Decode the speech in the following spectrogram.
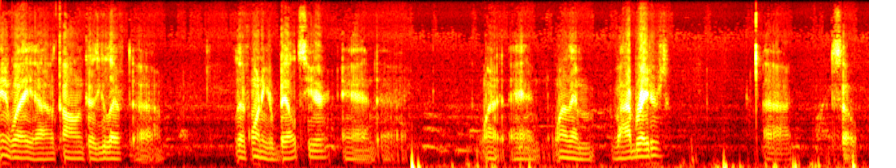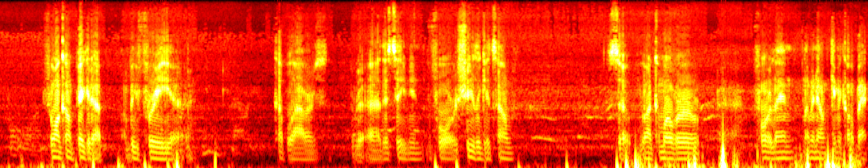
Anyway, uh, calling because you left uh, left one of your belts here and uh, one and one of them vibrators. Uh, so if you want to come pick it up, I'll be free uh, couple hours uh, this evening before Sheila gets home. So you want to come over uh, before then? Let me know. Give me a call back.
